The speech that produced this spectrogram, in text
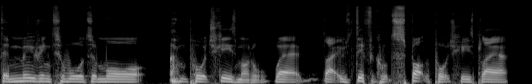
They're moving towards a more Portuguese model where like it was difficult to spot the Portuguese player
